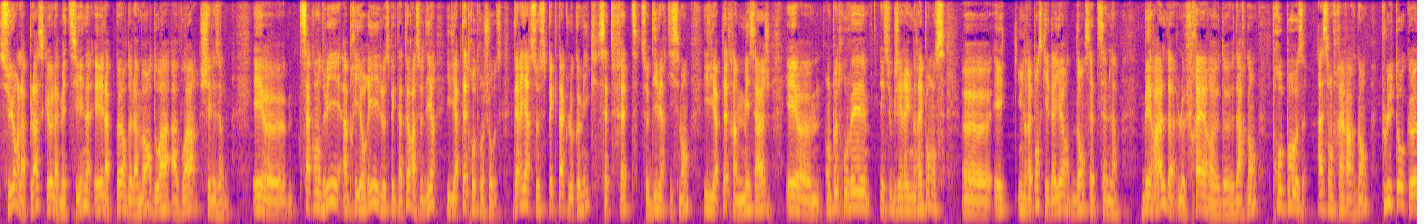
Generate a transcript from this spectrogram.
sur la place que la médecine et la peur de la mort doivent avoir chez les hommes. Et euh, ça conduit, a priori, le spectateur à se dire, il y a peut-être autre chose. Derrière ce spectacle comique, cette fête, ce divertissement, il y a peut-être un message. Et euh, on peut trouver et suggérer une réponse. et une réponse qui est d'ailleurs dans cette scène-là. Bérald, le frère d'Argan, propose à son frère Argan plutôt que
